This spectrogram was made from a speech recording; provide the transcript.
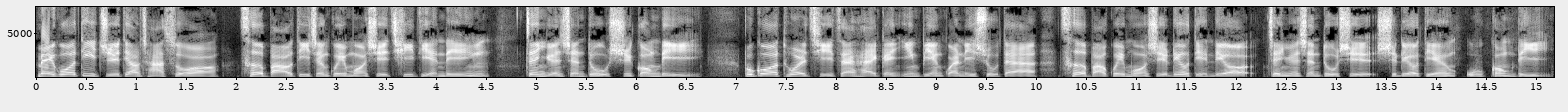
美国地质调查所测报地震规模是七点零，震源深度十公里。不过，土耳其灾害跟应变管理署的测报规模是六点六，震源深度是十六点五公里。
